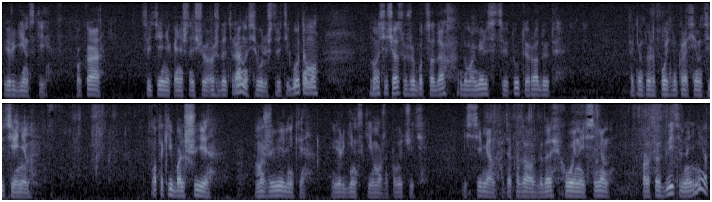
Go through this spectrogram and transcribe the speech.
виргинский. Пока цветение, конечно, еще ожидать рано, всего лишь третий год ему. Но сейчас уже в садах гомомелисы цветут и радуют таким тоже поздним красивым цветением. Вот такие большие можжевельники виргинские можно получить из семян. Хотя, казалось бы, да, хвойные семян процесс длительный. Нет,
